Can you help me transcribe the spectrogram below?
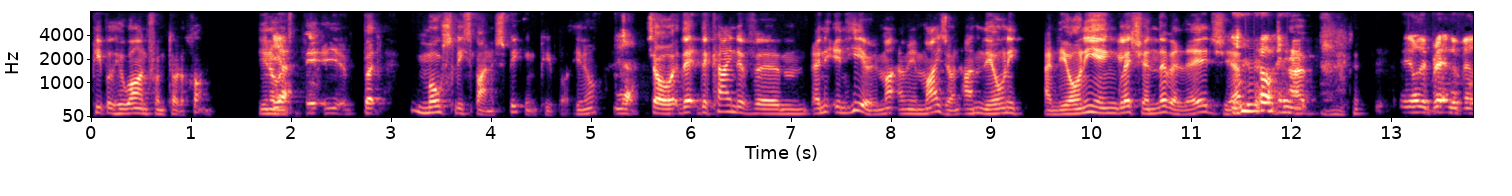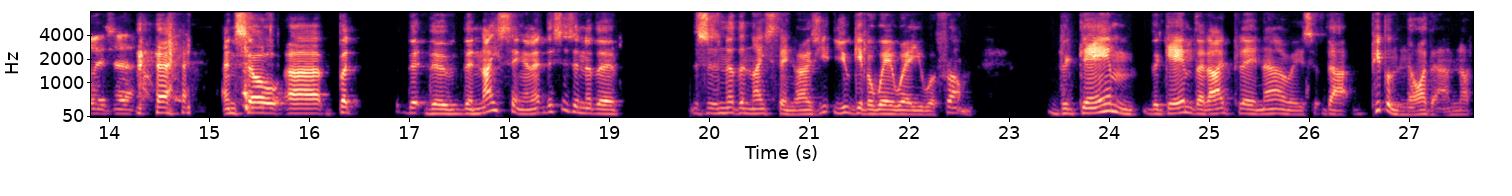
people who aren't from Torrejon. You know, Yeah. it- it- but mostly Spanish speaking people. You know. Yeah. So the the kind of um, and in here, in my, I mean, my zone, I'm the only I'm the only English in the village. Yeah. the, only, Uh, the only Brit in the village, yeah. and so uh but the the the nice thing and this is another this is another nice thing guys you, you give away where you were from the game the game that i play now is that people know that i'm not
